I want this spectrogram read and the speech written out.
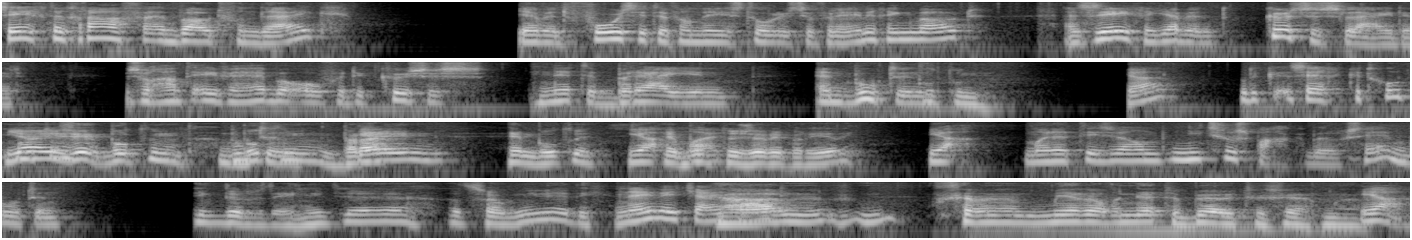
Zeg de Graaf en Wout van Dijk. Jij bent voorzitter van de historische vereniging Wout. En Zegen, jij bent cursusleider. Dus we gaan het even hebben over de cursus nette breien en boeten. Boeten. Ja? Moet ik, zeg ik het goed? Ja, je zegt boeten, Boeten, boeten, brein en boeten. ja, En maar, boeten is repareren. ja, maar dat is wel niet zo Spakenburgs, hè, boeten. Ik durf het echt niet, eh, dat zou ik niet weten. Nee, weet jij het Ja, ze hebben het meer over nette beuten, zeg maar. Ja,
